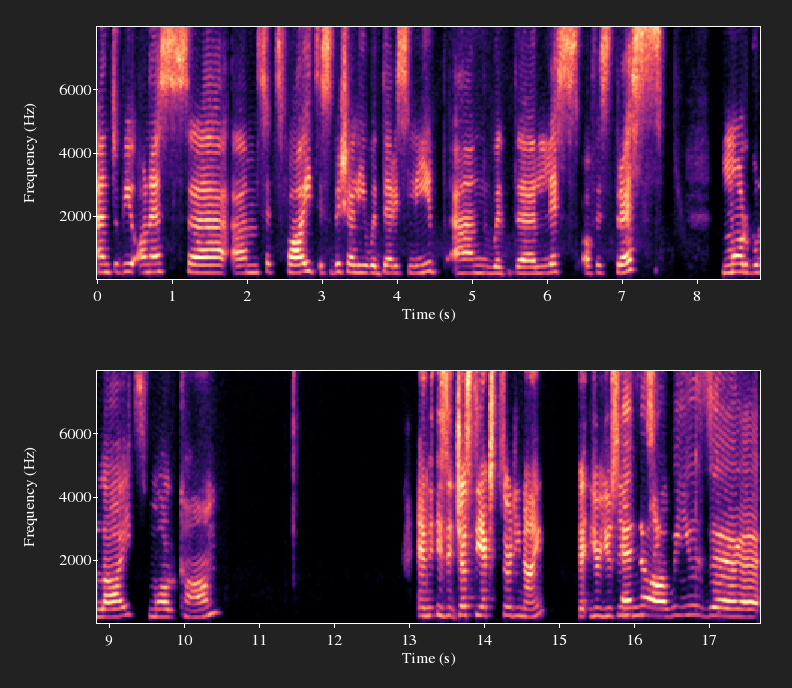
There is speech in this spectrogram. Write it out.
and to be honest, uh, I'm satisfied, especially with their sleep and with the less of stress, more polite, more calm. And is it just the X39 that you're using? Uh, no, we use uh,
